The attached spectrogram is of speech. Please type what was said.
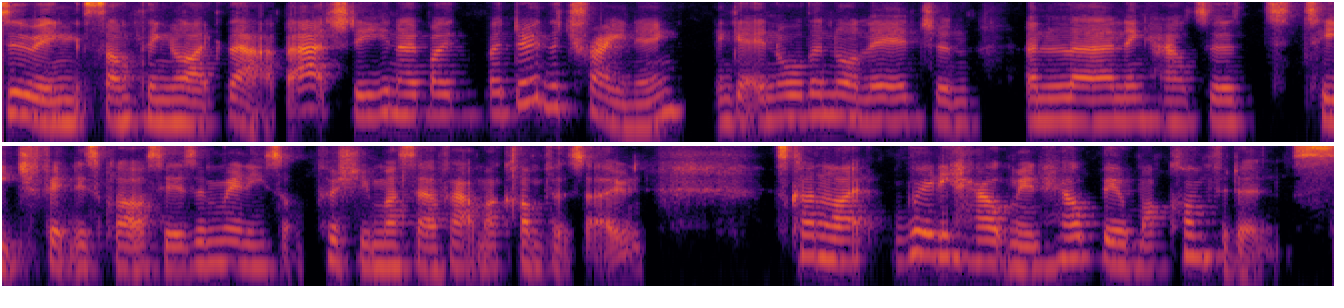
doing something like that. But actually, you know, by by doing the training and getting all the knowledge and and learning how to, to teach fitness classes and really sort of pushing myself out of my comfort zone, it's kind of like really helped me and helped build my confidence.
